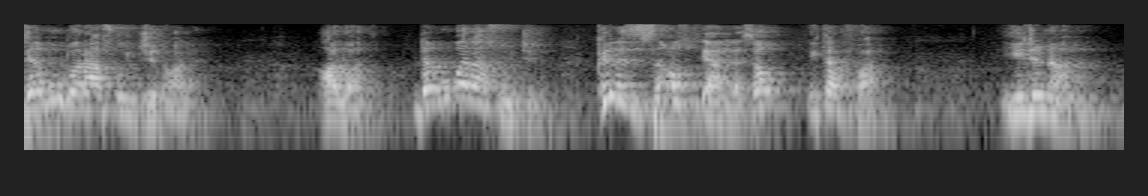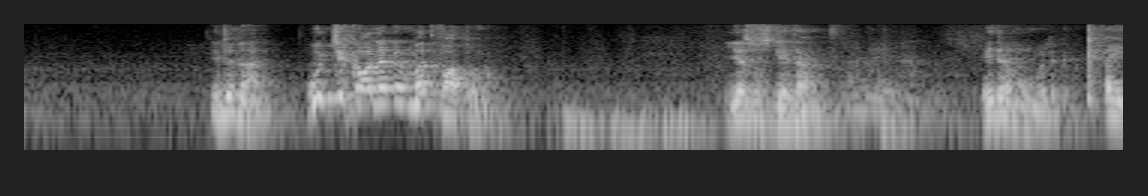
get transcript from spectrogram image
ደሙ በራሱ እጅ ነው አለ አሏት። ደሙ በራሱ እጅ ነው፣ ግን እዛ ውስጥ ያለ ሰው ይተርፋል፣ ይድናል፣ ይድናል። ውጭ ከሆነ ግን መጥፋቱ ነው። ኢየሱስ ጌታ ነው። የደሙ ምልክት ቀይ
